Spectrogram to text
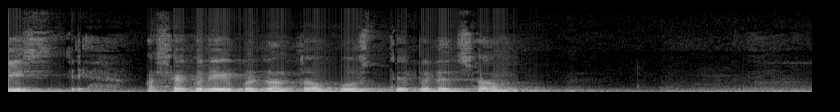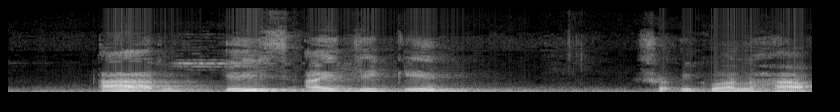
এইচ জে আশা করি এই পর্যন্ত বুঝতে পেরেছ। R H I J K equal half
